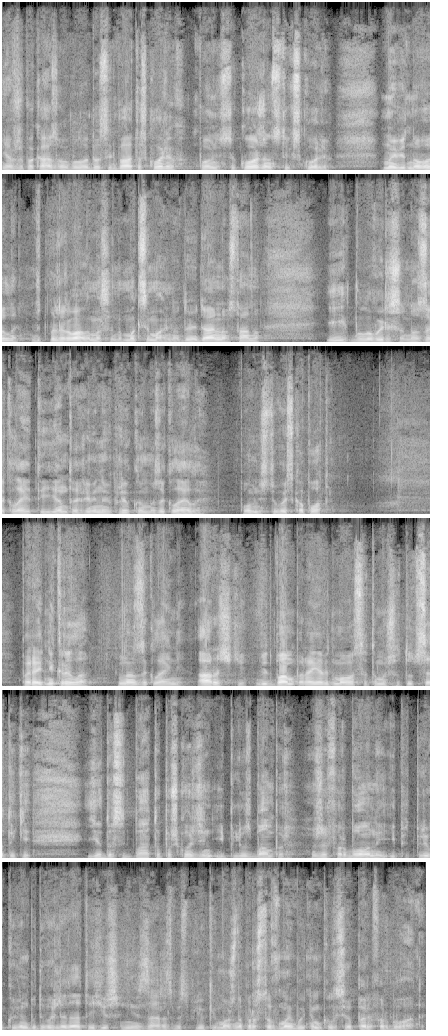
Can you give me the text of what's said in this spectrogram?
я вже показував, було досить багато сколів. Повністю кожен з тих сколів ми відновили, відполірували машину максимально до ідеального стану. І було вирішено заклеїти її антигравійною плівкою. Ми заклеїли повністю весь капот. Передні крила у нас заклеєні, арочки від бампера я відмовився, тому що тут все-таки є досить багато пошкоджень, і плюс бампер вже фарбований, і під плівкою він буде виглядати гірше, ніж зараз без плівки. Можна просто в майбутньому колись його перефарбувати.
